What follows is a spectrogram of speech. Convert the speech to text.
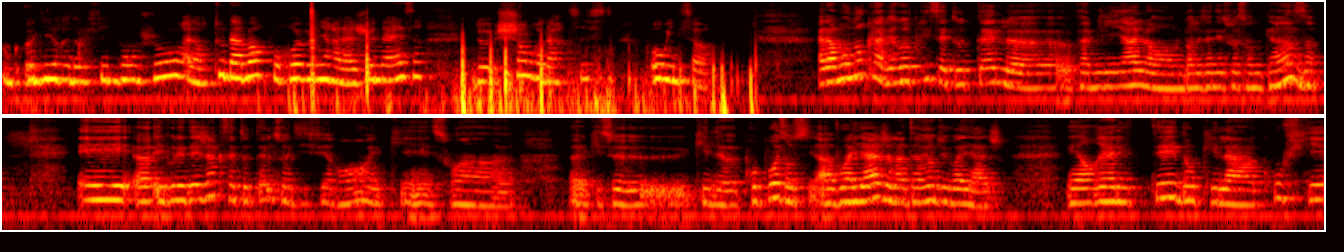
Donc Odile Rodolphi, bonjour. Alors tout d'abord pour revenir à la genèse de Chambre d'artistes au Windsor. Alors mon oncle avait repris cet hôtel euh, familial dans les années 75 et euh, il voulait déjà que cet hôtel soit différent et qu'il euh, propose aussi un voyage à l'intérieur du voyage. Et en réalité, donc, il a confié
